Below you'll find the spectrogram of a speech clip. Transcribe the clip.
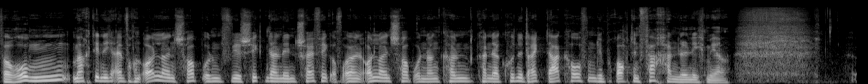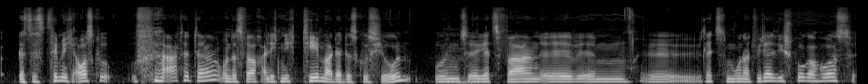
warum macht ihr nicht einfach einen Online-Shop und wir schicken dann den Traffic auf euren Online-Shop und dann kann, kann der Kunde direkt da kaufen und ihr braucht den Fachhandel nicht mehr? Das ist ziemlich ausgeartet da und das war auch eigentlich nicht Thema der Diskussion. Und äh, jetzt waren äh, im äh, letzten Monat wieder die Spurger Horse,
